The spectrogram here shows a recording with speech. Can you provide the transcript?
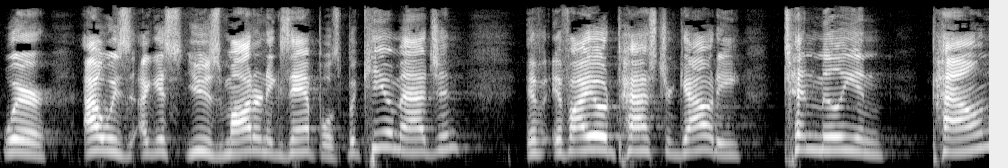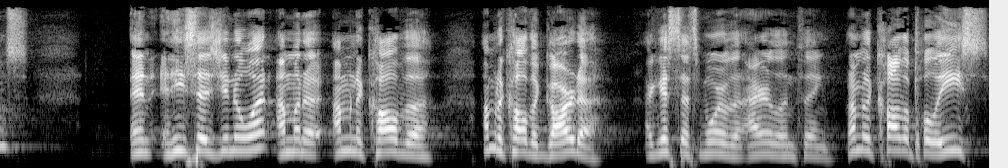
where I always, I guess, use modern examples, but can you imagine if, if I owed Pastor Gowdy 10 million pounds and, and he says, you know what? I'm gonna I'm gonna call the I'm gonna call the Garda I guess that's more of an Ireland thing. I'm to call the police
